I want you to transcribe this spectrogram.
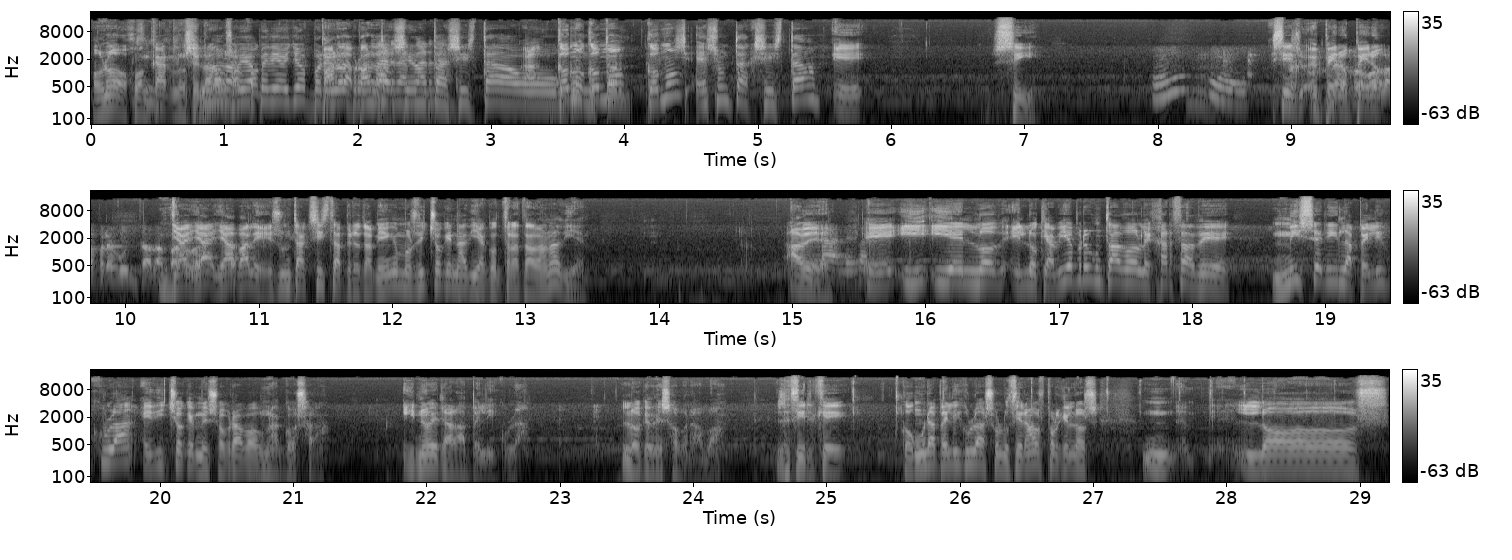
¿O no, Juan Carlos? ¿Se la No, lo había Juan- pedido yo, pero Parda, iba a preguntar parda. si era un Parda. taxista o Ah, ¿cómo, cómo, cómo? ¿Es un taxista? Eh, sí. Mm. Sí, es- pero, pero la pregunta, la ya, ya, ya, vale, es un taxista, pero también hemos dicho que nadie ha contratado a nadie. A ver, Vale, vale. eh, y, y en, lo, en lo que había preguntado Lejarza de Misery, la película, he dicho que me sobraba una cosa. Y no era la película lo que me sobraba. Es decir, que con una película solucionamos porque los, mm, los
